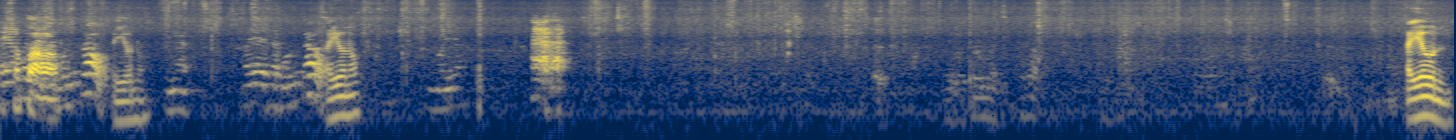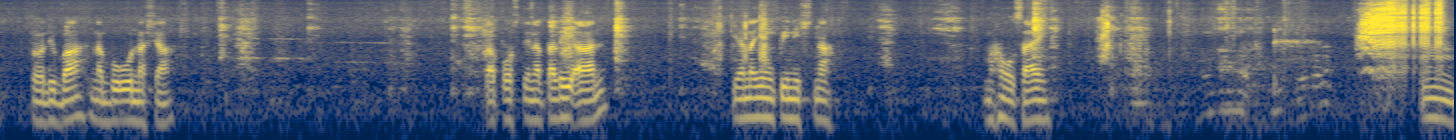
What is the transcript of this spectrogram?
Isa pa. Ayun o. Ayun oh. o. Ayun. So, di ba? Nabuo na siya. Tapos, tinatalian. Yan na yung finish na. Mahusay. Mm.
